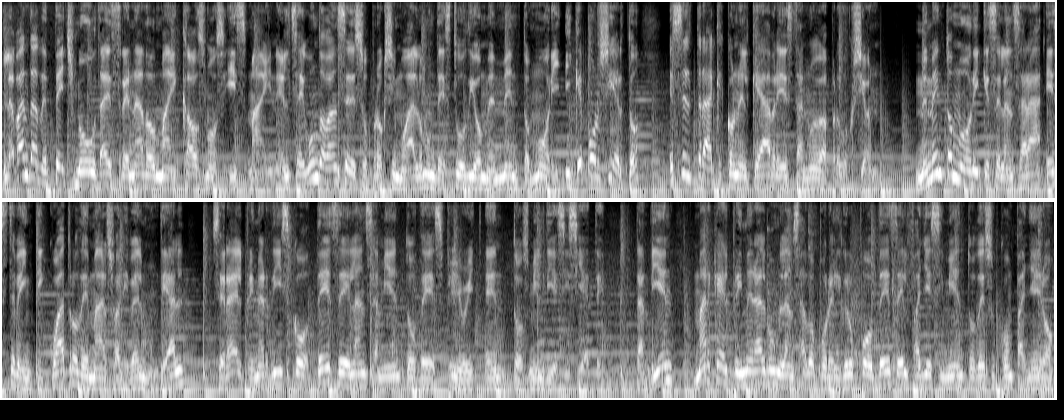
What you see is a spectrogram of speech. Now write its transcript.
La banda de Pitch Mode ha estrenado My Cosmos Is Mine, el segundo avance de su próximo álbum de estudio Memento Mori, y que por cierto es el track con el que abre esta nueva producción. Memento Mori, que se lanzará este 24 de marzo a nivel mundial, será el primer disco desde el lanzamiento de Spirit en 2017. También marca el primer álbum lanzado por el grupo desde el fallecimiento de su compañero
